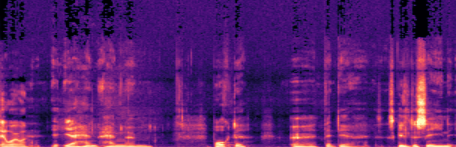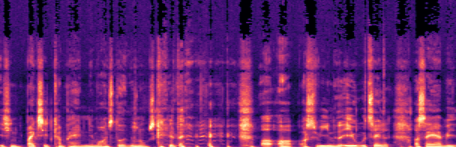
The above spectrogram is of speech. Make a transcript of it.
den røver. Ja, han, han øhm, brugte øh, den der skiltescene i sin Brexit-kampagne, hvor han stod med sådan nogle skilte og, og, og svinede EU til, og sagde, at vi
